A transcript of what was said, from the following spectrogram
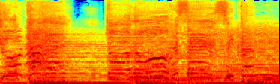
योद्धा है तो रूह से सिकंदर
